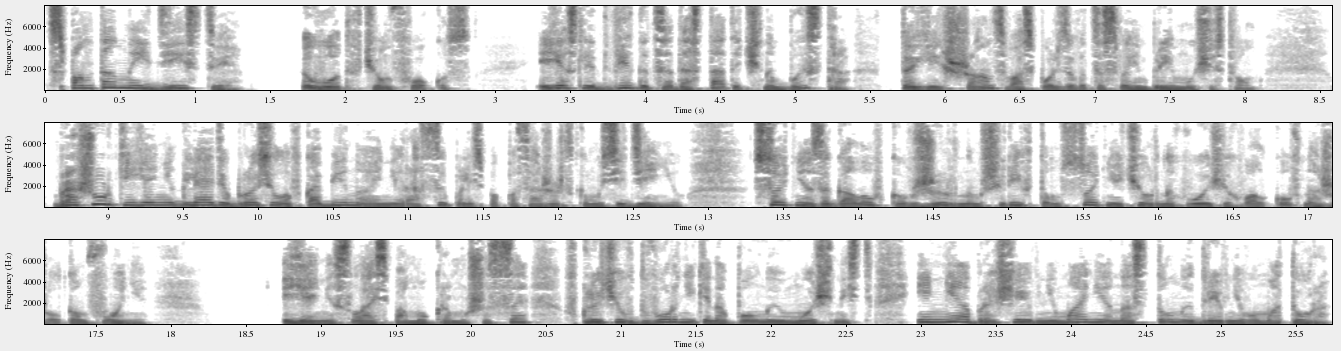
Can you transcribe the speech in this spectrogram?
Спонтанные действия вот в чем фокус. И если двигаться достаточно быстро, то есть шанс воспользоваться своим преимуществом. Брошюрки я не глядя бросила в кабину, и они рассыпались по пассажирскому сиденью. Сотня заголовков жирным шрифтом, сотня черных воющих волков на желтом фоне. Я неслась по мокрому шоссе, включив дворники на полную мощность и не обращая внимания на стоны древнего мотора.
